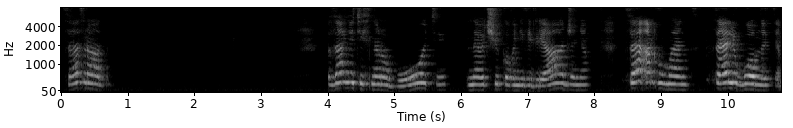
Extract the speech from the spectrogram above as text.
це зрада. Зайнятість на роботі, неочікувані відрядження це аргумент, це любовниця.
